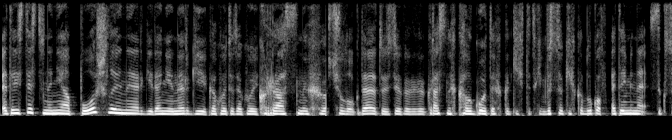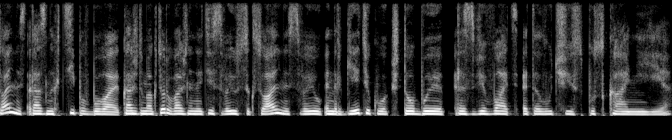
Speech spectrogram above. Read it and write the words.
Это, естественно, не о пошлой энергии, да, не энергии какой-то такой красных чулок, да, то есть э, красных колготах, каких-то таких высоких каблуков. Это именно сексуальность разных типов бывает. Каждому актеру важно найти свою сексуальность, свою энергетику, чтобы развивать это лучеиспускание,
